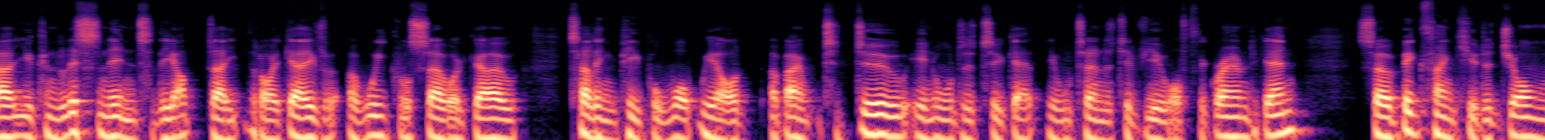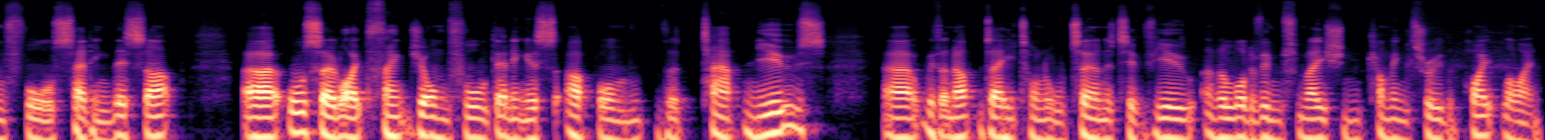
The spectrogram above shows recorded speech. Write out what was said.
uh, you can listen in to the update that I gave a week or so ago, telling people what we are about to do in order to get the alternative view off the ground again. So, a big thank you to John for setting this up. Uh, also, like to thank John for getting us up on the TAP News uh, with an update on alternative view and a lot of information coming through the pipeline.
